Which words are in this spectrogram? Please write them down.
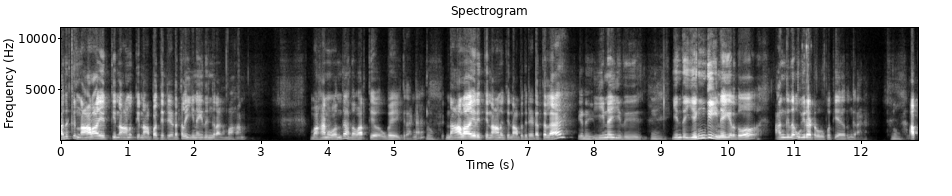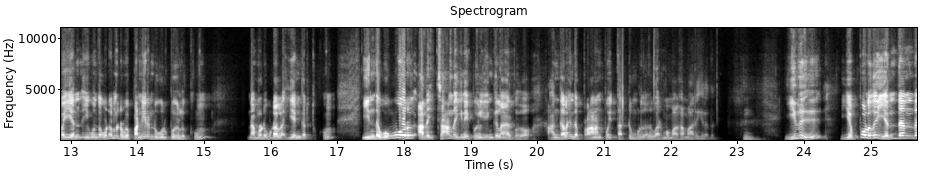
அதுக்கு நாலாயிரத்தி நானூற்றி நாற்பத்தெட்டு இடத்துல இணையுதுங்கிறாங்க மகான். மகான் வந்து அந்த வார்த்தையை உபயோகிக்கிறாங்க. நாலாயிரத்தி நானூற்றி நாற்பத்தெட்டு இடத்துல இணை இணையுது. இந்த எங்கு இணைகிறதோ அங்கே தான் உயிராற்றல் உற்பத்தி ஆகுதுங்கிறாங்க. அப்போ எந்த இந்த உடம்புல இருக்க பன்னிரெண்டு உறுப்புகளுக்கும் நம்மளோட உடலை இயங்கிறதுக்கும் இந்த ஒவ்வொரு அதை சார்ந்த இணைப்புகள் எங்கெல்லாம் இருக்குதோ அங்கெல்லாம் இந்த பிராணன் போய் தட்டும் பொழுது அது வர்மமாக மாறுகிறது. இது எப்பொழுது எந்தெந்த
